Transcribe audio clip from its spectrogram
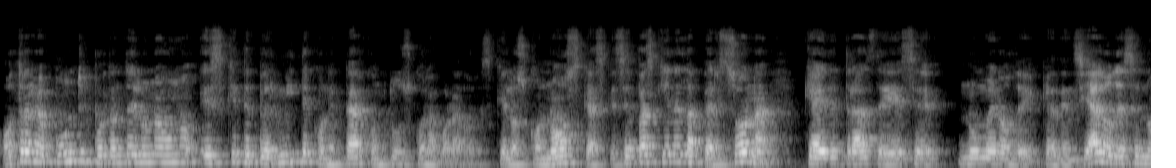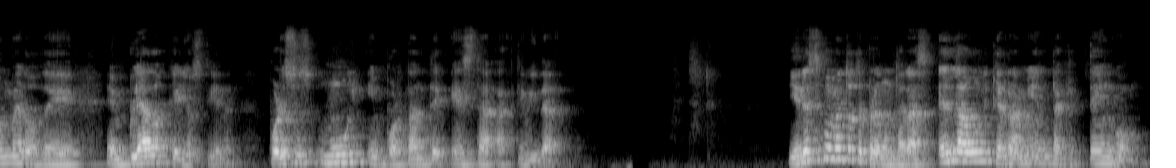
otro punto importante del uno a uno es que te permite conectar con tus colaboradores, que los conozcas, que sepas quién es la persona que hay detrás de ese número de credencial o de ese número de empleado que ellos tienen. Por eso es muy importante esta actividad. Y en este momento te preguntarás, ¿es la única herramienta que tengo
